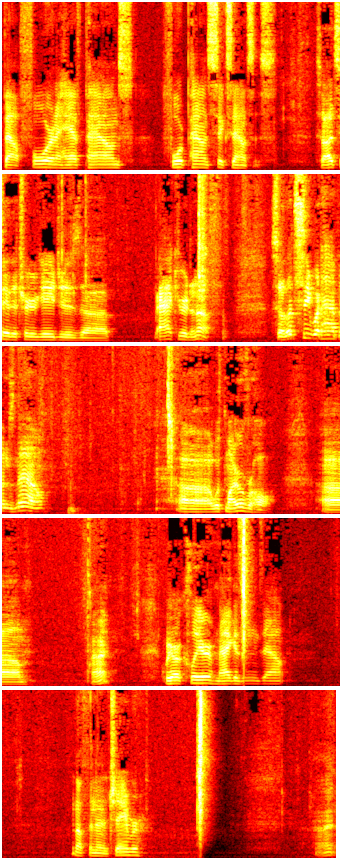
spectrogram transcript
About four and a half pounds, four pounds, six ounces. So I'd say the trigger gauge is uh, accurate enough. So let's see what happens now uh, with my overhaul. Um, Alright, we are clear, magazine's out, nothing in the chamber. Alright.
